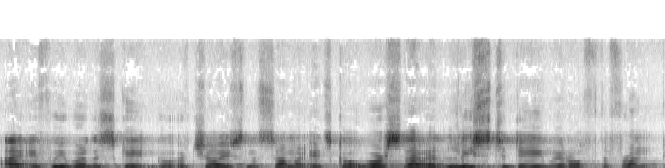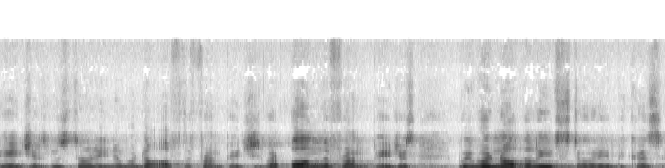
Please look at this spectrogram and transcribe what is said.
Uh, if we were the scapegoat of choice in the summer, it's got worse now. At least today we're off the front pages. And sorry, no, we're not off the front pages. We're on the front pages. We're not the lead story because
